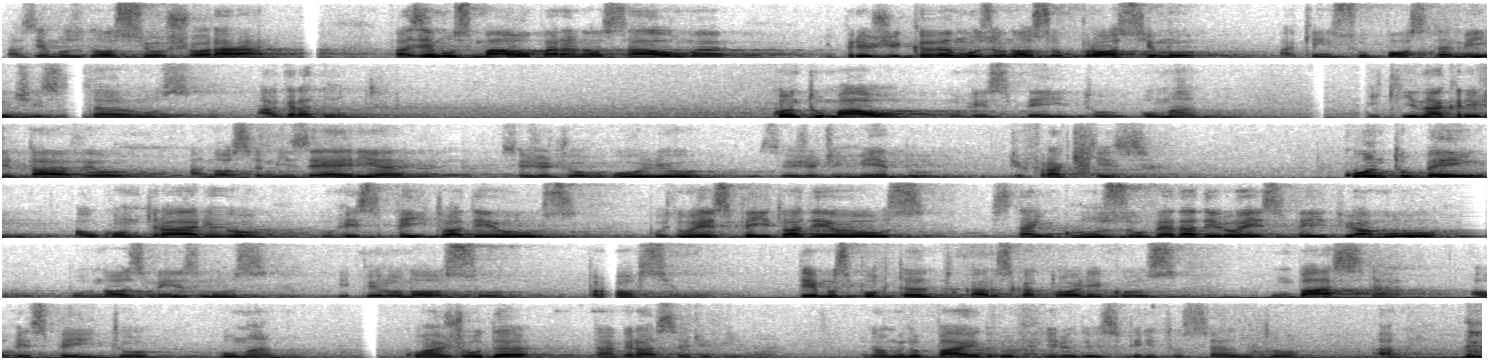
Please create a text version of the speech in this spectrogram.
fazemos nosso Senhor chorar, fazemos mal para a nossa alma e prejudicamos o nosso próximo a quem supostamente estamos agradando. Quanto mal no respeito humano, e que inacreditável a nossa miséria, seja de orgulho, seja de medo, de fraqueza. Quanto bem, ao contrário, no respeito a Deus, pois no respeito a Deus está incluso o verdadeiro respeito e amor por nós mesmos e pelo nosso próximo. Demos, portanto, caros católicos, um basta ao respeito humano, com a ajuda da graça divina. Em nome do Pai, do Filho e do Espírito Santo. Amém.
